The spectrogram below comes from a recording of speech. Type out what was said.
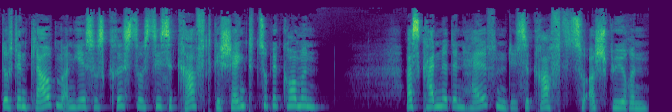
durch den Glauben an Jesus Christus diese Kraft geschenkt zu bekommen? Was kann mir denn helfen, diese Kraft zu erspüren?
